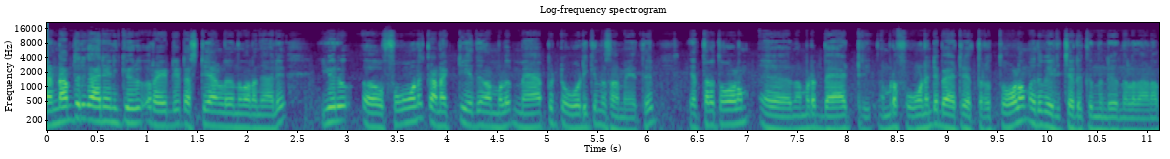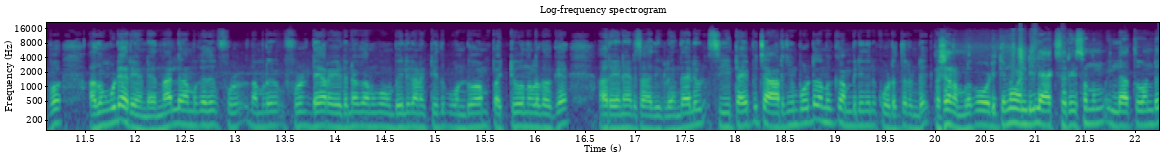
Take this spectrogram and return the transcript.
രണ്ടാമത്തെ ഒരു കാര്യം എനിക്കൊരു റേഡിയോ ടെസ്റ്റ് ചെയ്യാനുള്ളതെന്ന് പറഞ്ഞാൽ ഈ ഒരു ഫോൺ കണക്ട് ചെയ്ത് നമ്മൾ മാപ്പ് ഇട്ട് ഓടിക്കുന്ന സമയത്ത് എത്രത്തോളം നമ്മുടെ ബാറ്ററി നമ്മുടെ ഫോണിന്റെ ബാറ്ററി എത്രത്തോളം അത് വലിച്ചെടുക്കുന്നുണ്ട് എന്നുള്ളതാണ്. അപ്പോൾ അതും കൂടി അറിയണ്ടേ? എന്നാലും നമുക്കത് ഫുൾ നമ്മൾ ഫുൾ ഡേ റൈഡിനൊക്കെ നമുക്ക് മൊബൈൽ കണക്ട് ചെയ്ത് കൊണ്ടുപോകാൻ പറ്റുമോ എന്നുള്ളതൊക്കെ അറിയാനായിട്ട് സാധിക്കുള്ളൂ. എന്തായാലും സി ടൈപ്പ് ചാർജിങ് പോർട്ട് നമുക്ക് കമ്പനി ഇതിന് കൊടുത്തിട്ടുണ്ട്. പക്ഷേ നമ്മളിപ്പോൾ ഓടിക്കുന്ന വണ്ടിയിൽ ആക്സറീസ് ഒന്നും ഇല്ലാത്തതുകൊണ്ട്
